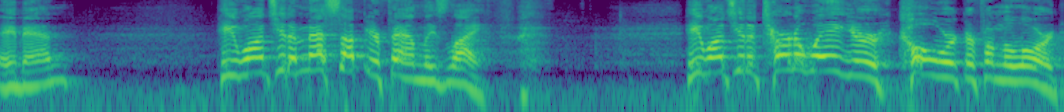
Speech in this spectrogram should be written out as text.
Amen. He wants you to mess up your family's life. He wants you to turn away your coworker from the Lord.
